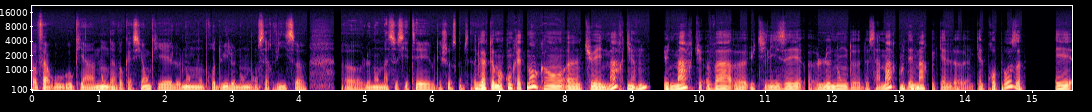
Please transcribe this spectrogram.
enfin, ou, ou qui a un nom d'invocation qui est le nom de mon produit, le nom de mon service, euh, euh, le nom de ma société ou des choses comme ça. Exactement. Concrètement, quand euh, tu es une marque, Mhm. une marque va utiliser le nom de, de sa marque ou des Mhm. marques qu'elle qu'elle propose. Et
